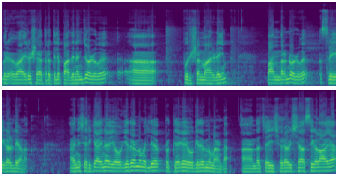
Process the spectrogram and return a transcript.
ഗുരുവായൂർ ക്ഷേത്രത്തിൽ പതിനഞ്ച് ഒഴിവ് പുരുഷന്മാരുടെയും പന്ത്രണ്ട് ഒഴിവ് സ്ത്രീകളുടെയാണ്. അതിന് ശരിക്കും അതിന് യോഗ്യതയൊന്നും വലിയ പ്രത്യേക യോഗ്യതയൊന്നും വേണ്ട. എന്താ വെച്ചാൽ ഈശ്വരവിശ്വാസികളായ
